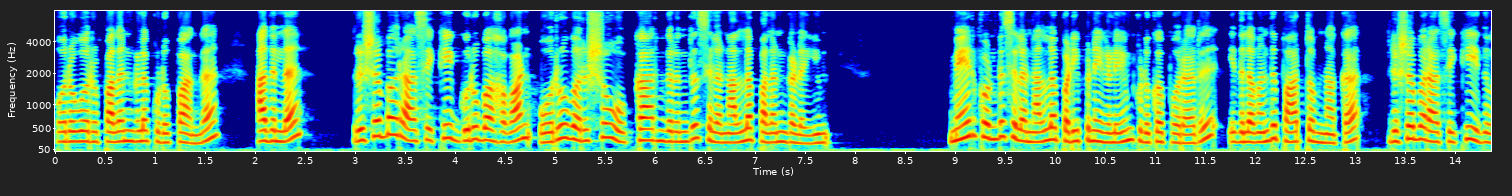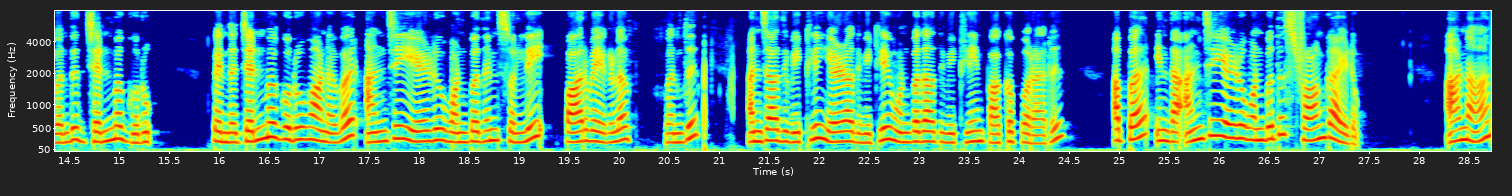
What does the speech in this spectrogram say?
ஒரு ஒரு பலன்களை கொடுப்பாங்க. அதில் ரிஷப ராசிக்கு குரு பகவான் ஒரு வருஷம் உட்கார்ந்திருந்து சில நல்ல பலன்களையும் மேற்கொண்டு சில நல்ல படிப்பினைகளையும் கொடுக்க போறாரு. இதில் வந்து பார்த்தோம்னாக்கா ரிஷப ராசிக்கு இது வந்து ஜென்ம குரு. இப்போ இந்த ஜென்ம குருவானவர் அஞ்சு ஏழு ஒன்பதுன்னு சொல்லி பார்வைகளை வந்து அஞ்சாவது வீட்லேயும் ஏழாவது வீட்லேயும் ஒன்பதாவது வீட்லேயும் பார்க்க போகிறாரு அப்போ இந்த அஞ்சு ஏழு ஒன்பது ஸ்ட்ராங் ஆகிடும் ஆனால்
